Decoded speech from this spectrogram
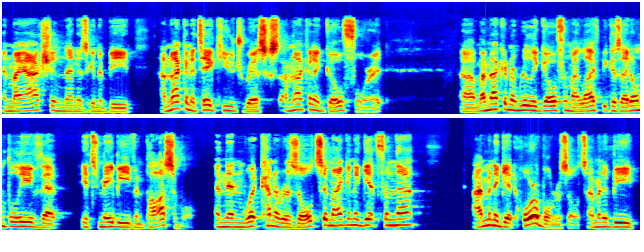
and my action then is going to be i'm not going to take huge risks. I'm not going to go for it. Um, i'm not going to really go for my life because i don't believe that it's maybe even possible. And then what kind of results am i going to get from that? I'm going to get horrible results. I'm going to be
